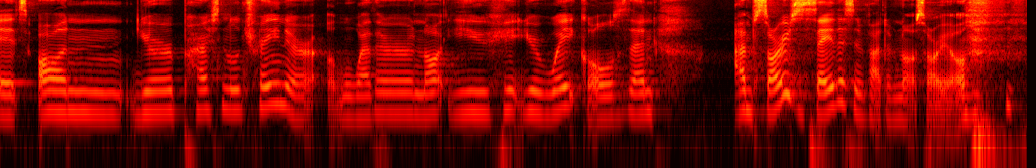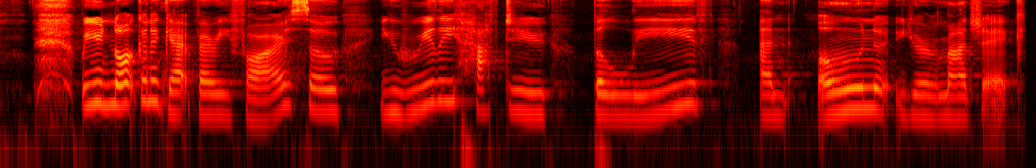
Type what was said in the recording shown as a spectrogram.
it's on your personal trainer whether or not you hit your weight goals then I'm sorry to say this in fact I'm not sorry at all but you're not going to get very far so you really have to believe and own your magic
